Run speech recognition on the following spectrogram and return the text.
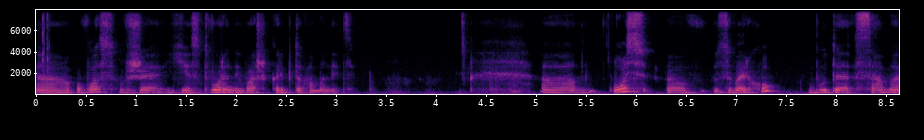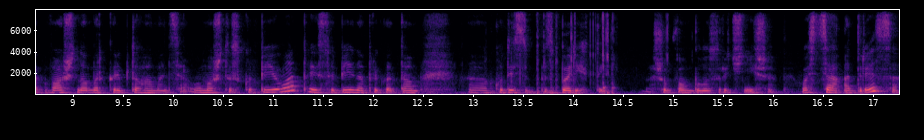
Е, У вас вже є створений ваш криптогаманець. Е, Ось зверху буде саме ваш номер криптогаманця. Ви можете скопіювати і собі, наприклад, там кудись зберігти, щоб вам було зручніше. Ось ця адреса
